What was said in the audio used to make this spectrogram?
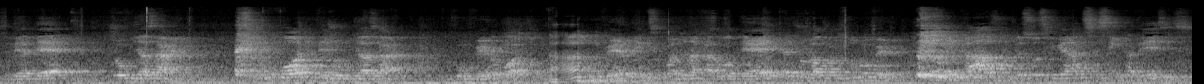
Você vê até jogo de azar. Você não pode ter jogo de azar. O governo pode. Uhum. O governo tem, você pode ir na casa lotérica e jogar os jogos do governo. Tem casos de pessoas que ganharam 60 vezes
